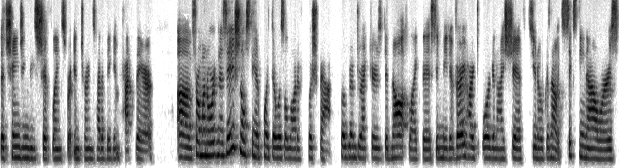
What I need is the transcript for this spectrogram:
that changing these shift lengths for interns had a big impact there. Um, from an organizational standpoint there was a lot of pushback. Program directors did not like this. It made it very hard to organize shifts you know because now it's 16 hours.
